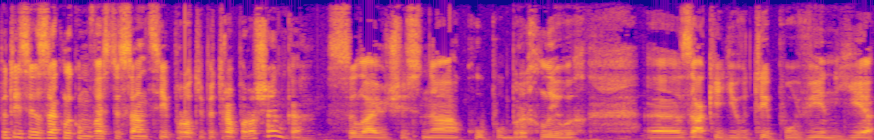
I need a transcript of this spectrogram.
Петиція з закликом ввести санкції проти Петра Порошенка, ссилаючись на купу брехливих е, закидів, типу він є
